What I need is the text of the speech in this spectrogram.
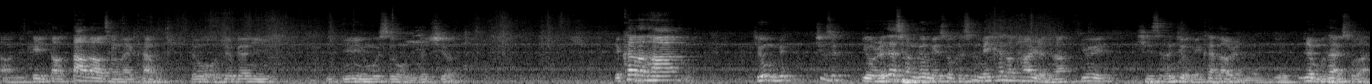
啊，你可以到大稻城来看我，所以我就跟云云雨牧师我们就去了，也看到他，就没就是有人在唱歌没错，可是没看到他人啊，因为其实很久没看到人了，也认不太出来，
